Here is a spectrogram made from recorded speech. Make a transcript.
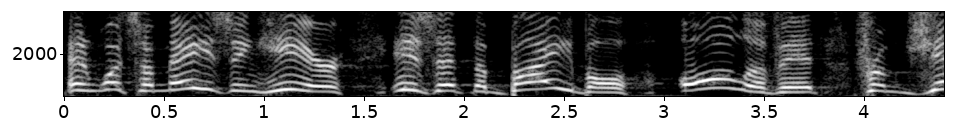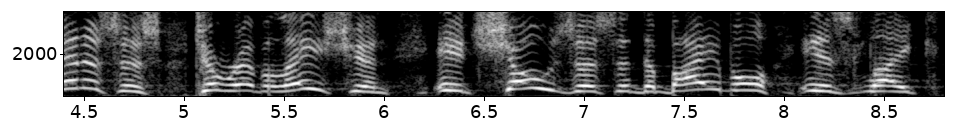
And what's amazing here is that the Bible, all of it, from Genesis to Revelation, it shows us that the Bible is like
